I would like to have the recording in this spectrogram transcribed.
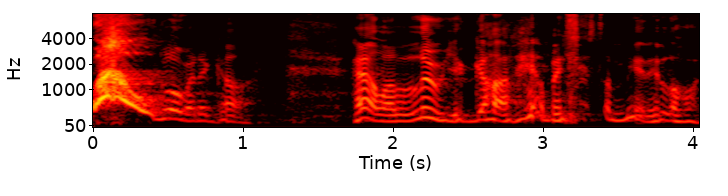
Whoa, glory to God. Hallelujah. God, help me just a minute, Lord.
